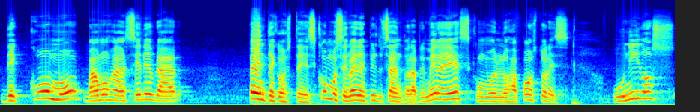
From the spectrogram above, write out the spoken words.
de cómo vamos a celebrar Pentecostés, cómo celebrar el Espíritu Santo. La primera es, como los apóstoles, unidos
